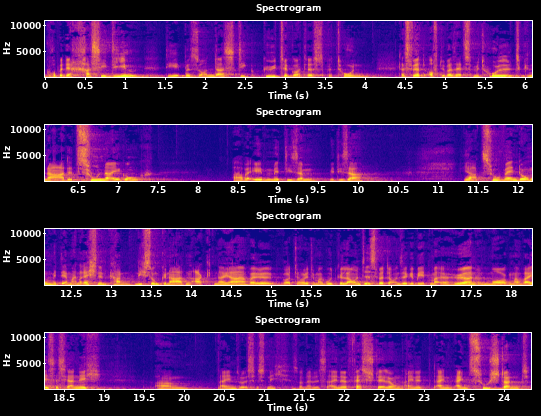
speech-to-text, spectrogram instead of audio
Gruppe der Chassidim, die besonders die Güte Gottes betonen. Das wird oft übersetzt mit Huld, Gnade, Zuneigung, aber eben mit, diesem, mit dieser ja, Zuwendung, mit der man rechnen kann. Nicht so ein Gnadenakt, naja, weil Gott heute mal gut gelaunt ist, wird er unser Gebet mal erhören und morgen, man weiß es ja nicht. Ähm, nein, so ist es nicht, sondern es ist eine Feststellung, eine, ein, ein Zustand,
